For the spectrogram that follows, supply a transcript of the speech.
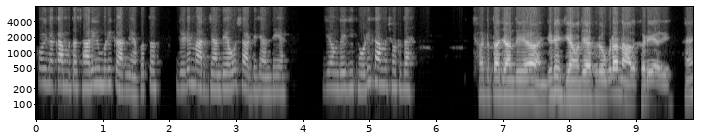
ਕੋਈ ਨਾ ਕੰਮ ਤਾਂ ਸਾਰੀ ਉਮਰ ਹੀ ਕਰਨੇ ਆ ਪੁੱਤ ਜਿਹੜੇ ਮਰ ਜਾਂਦੇ ਆ ਉਹ ਛੱਡ ਜਾਂਦੇ ਆ ਜਿਉਂਦੇ ਜੀ ਥੋੜੀ ਕੰਮ ਛੁੱਟਦਾ। ਛੱਡ ਤਾਂ ਜਾਂਦੇ ਆ ਜਿਹੜੇ ਜਿਉਂਦੇ ਆ ਫਿਰ ਉਹ ਕਿਹੜਾ ਨਾਲ ਖੜੇ ਆਗੇ ਹੈ?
